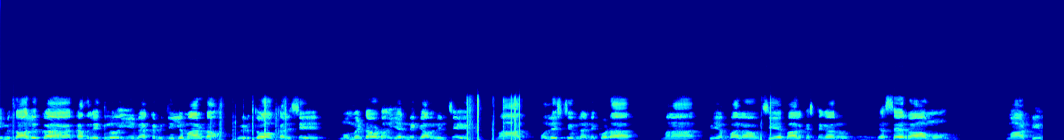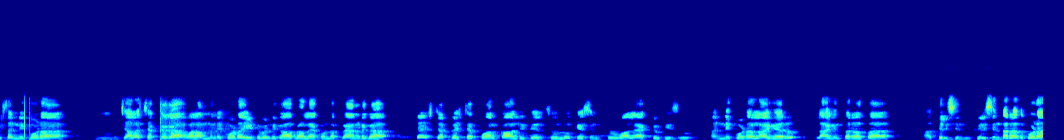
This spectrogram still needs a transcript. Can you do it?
ఈమె తాలూకా కదలికలు ఈమె అక్కడి నుంచి ఇల్లు మారడం వీడితో కలిసి మూమెంట్ అవడం ఇవన్నీ గమనించి మా పోలీస్ టీంలన్నీ కూడా మన పిఎం పాలెం సిఏ బాలకృష్ణ గారు ఎస్ఏ రాము మా టీమ్స్ అన్నీ కూడా చాలా చక్కగా వాళ్ళందరినీ కూడా ఎటువంటి గాబరా లేకుండా ప్లానెడ్గా స్టెప్ బై స్టెప్ వాళ్ళ కాల్ డీటెయిల్స్ లొకేషన్స్ వాళ్ళ యాక్టివిటీస్ అన్నీ కూడా లాగారు. లాగిన తర్వాత తెలిసింది. తెలిసిన తర్వాత కూడా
